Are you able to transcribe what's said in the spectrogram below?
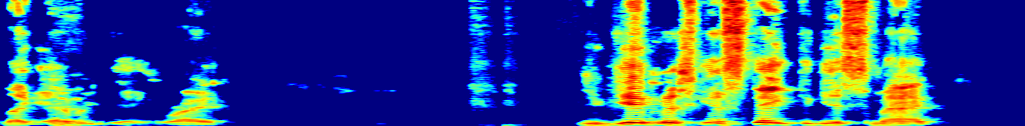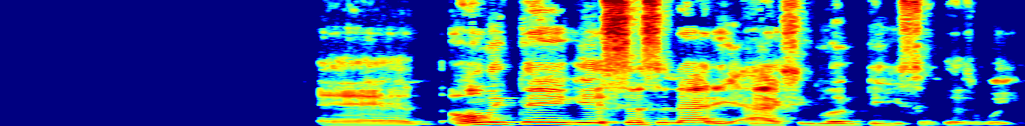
Like everything, right? You get Michigan State to get smacked. And only thing is Cincinnati actually looked decent this week.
